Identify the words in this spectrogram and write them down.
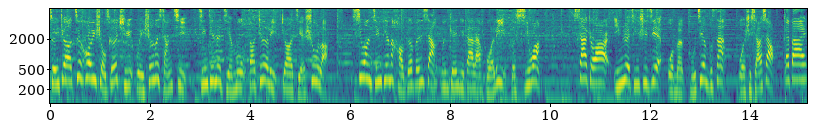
随着最后一首歌曲尾声的响起，今天的节目到这里就要结束了。希望今天的好歌分享能给你带来活力和希望。下周二音乐听世界，我们不见不散。我是小小，拜拜。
